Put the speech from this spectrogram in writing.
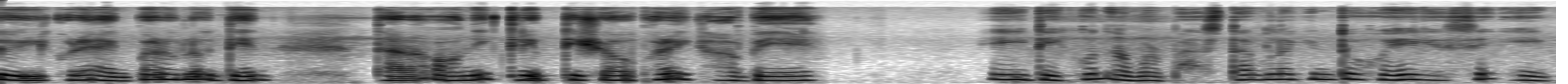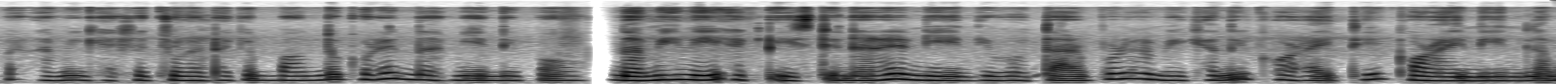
তৈরি করে একবার হলো দেন, তারা অনেক তৃপ্তি সহকারে খাবে। এই দেখুন, আমার পাস্তাগুলো কিন্তু হয়ে গেছে। এইবার আমি গ্যাসের চুলাটাকে বন্ধ করে নামিয়ে নেব। নামিয়ে নিয়ে একটা স্টেনারে নিয়ে নিব। তারপরে আমি এখানে কড়াইতে কড়াই নিয়ে নিলাম।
